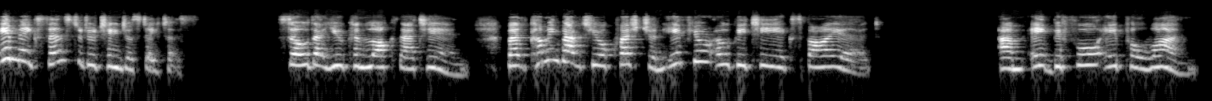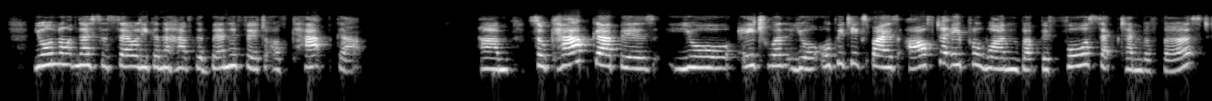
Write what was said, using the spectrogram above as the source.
it makes sense to do change of status so that you can lock that in. But coming back to your question, if your OPT expired um, eight, before April 1, you're not necessarily going to have the benefit of cap gap um, so cap gap is your H1, your OPT expires after April 1, but before September 1st.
